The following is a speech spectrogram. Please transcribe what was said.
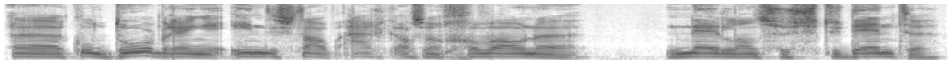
eh, kon doorbrengen in de stad. Eigenlijk als een gewone Nederlandse studenten.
